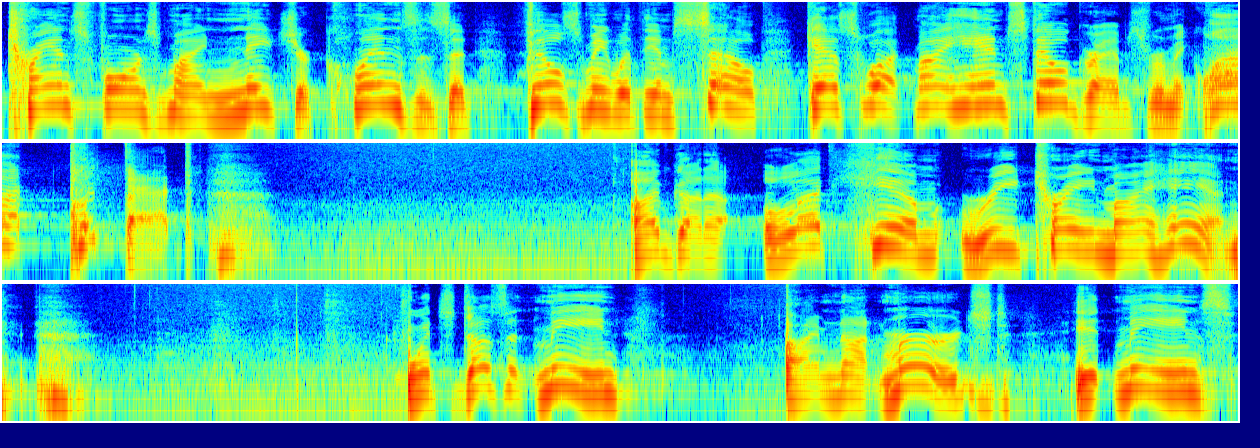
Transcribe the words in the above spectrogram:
transforms my nature, cleanses it, fills me with himself. Guess what? My hand still grabs for me. What? Quit that. I've got to let him retrain my hand. Which doesn't mean I'm not merged, it means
